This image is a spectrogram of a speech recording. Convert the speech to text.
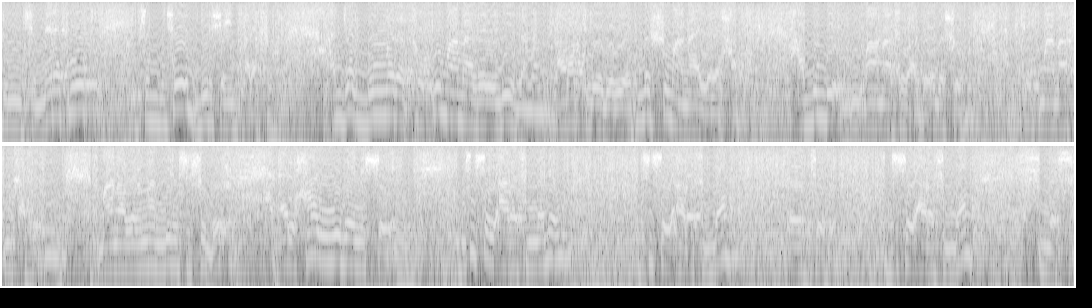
birincisi men etmek ikincisi bir şeyin tarafı. Ancak bunlara toplu mana verildiği zaman Arap dili edebiyatında şu manaya gelir had haddin bir manası vardır o da şu tek manasını kastetmiyorum manalarından birisi şudur. El hacizu beyne şeyin. İki şey arasında ne? iki şey arasında örtü. İki şey arasında sınır.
